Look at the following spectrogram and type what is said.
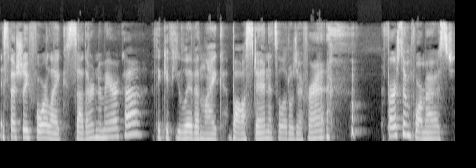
especially for like Southern America. I think if you live in like Boston, it's a little different. First and foremost,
